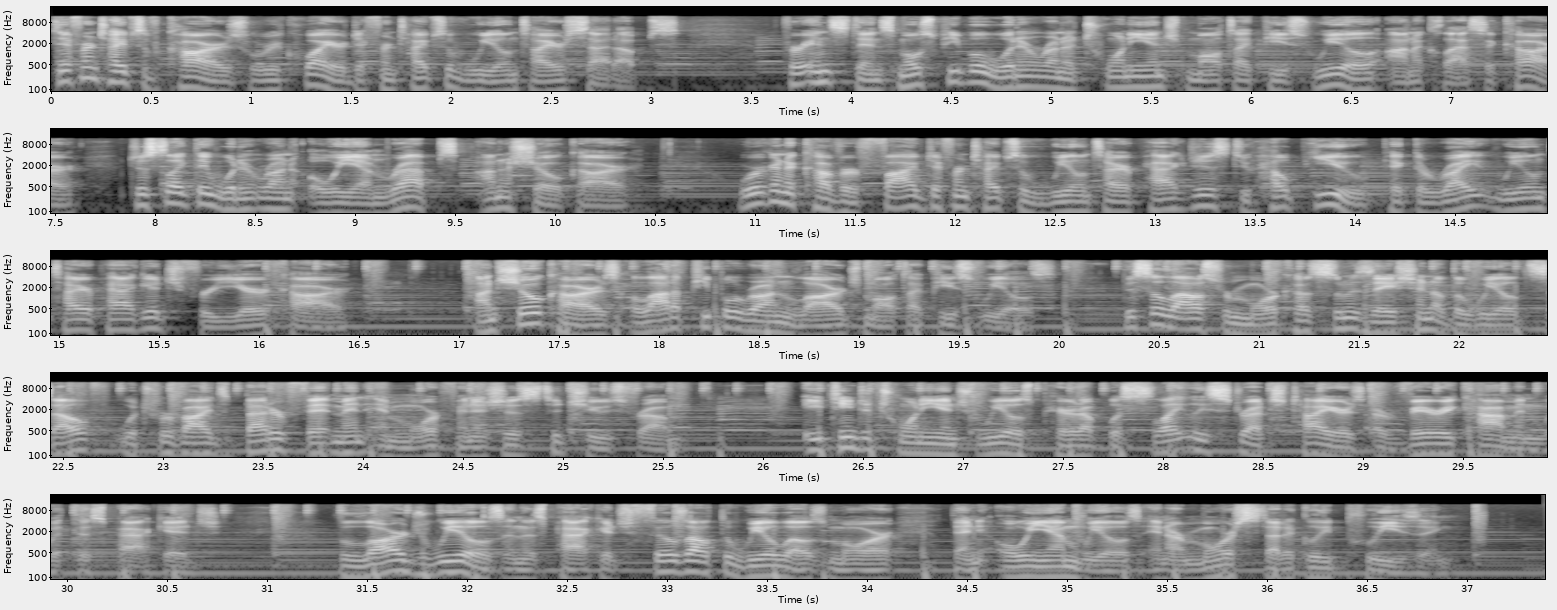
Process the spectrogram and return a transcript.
Different types of cars will require different types of wheel and tire setups. For instance, most people wouldn't run a 20 inch multi-piece wheel on a classic car, just like they wouldn't run OEM reps on a show car. We're gonna cover five different types of wheel and tire packages to help you pick the right wheel and tire package for your car. On show cars, a lot of people run large multi-piece wheels. This allows for more customization of the wheel itself, which provides better fitment and more finishes to choose from. 18 to 20 inch wheels paired up with slightly stretched tires are very common with this package. The large wheels in this package fills out the wheel wells more than OEM wheels and are more aesthetically pleasing.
